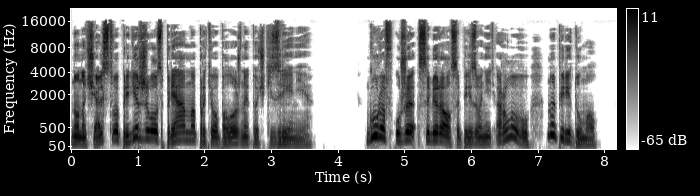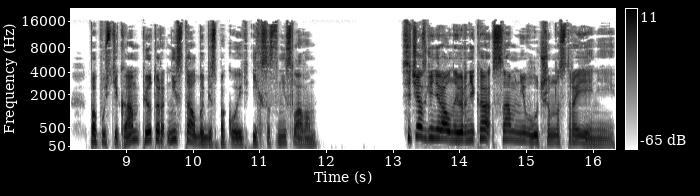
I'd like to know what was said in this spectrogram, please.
но начальство придерживалось прямо противоположной точки зрения. Гуров уже собирался перезвонить Орлову, но передумал. По пустякам Петр не стал бы беспокоить их со Станиславом. Сейчас генерал наверняка сам не в лучшем настроении,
